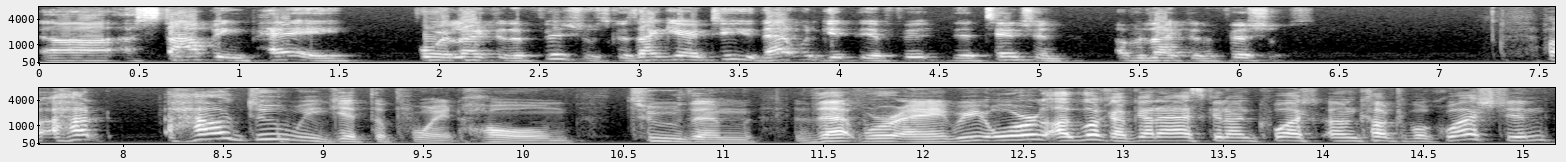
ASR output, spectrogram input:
uh, a stopping pay for elected officials, because I guarantee you that would get the, the attention of elected officials. How, how do we get the point home to them that we're angry? Or, uh, look, I've got to ask an unque- uncomfortable question.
